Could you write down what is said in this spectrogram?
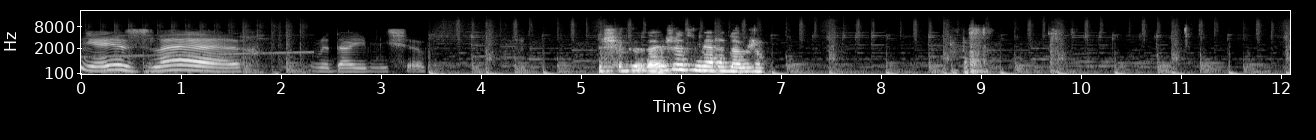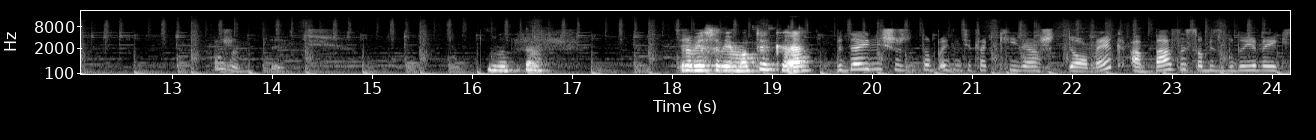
No nie jest źle. Wydaje mi się. Mi się wydaje, że jest w miarę dobrze. Może być. Dobrze. Zrobię sobie motykę. Wydaje mi się, że to będzie taki nasz domek, a bazę sobie zbudujemy jakiś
